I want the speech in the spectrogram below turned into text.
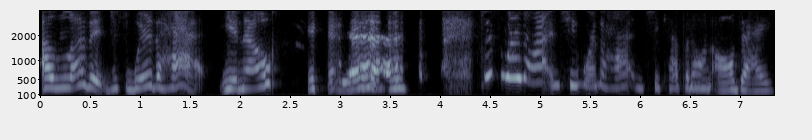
I love it. Just wear the hat, you know? Yeah. just wear the hat. And she wore the hat and she kept it on all day.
